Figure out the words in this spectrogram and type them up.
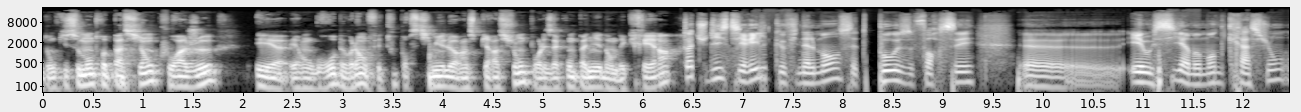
Donc ils se montrent patients, courageux, et, et, en gros, ben voilà, on fait tout pour stimuler leur inspiration, pour les accompagner dans des créas. Toi, tu dis, Cyril, que finalement, cette pause forcée euh, est aussi un moment de création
